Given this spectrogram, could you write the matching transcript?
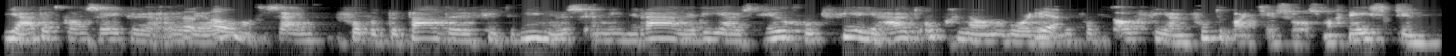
Ja, dat kan zeker uh, wel. Oh. Want er zijn bijvoorbeeld bepaalde vitamines en mineralen die juist heel goed via je huid opgenomen worden. Ja. Bijvoorbeeld ook via een voetenbadje, zoals magnesium.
